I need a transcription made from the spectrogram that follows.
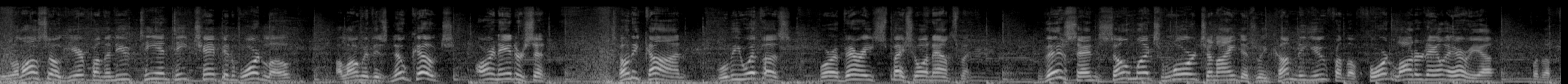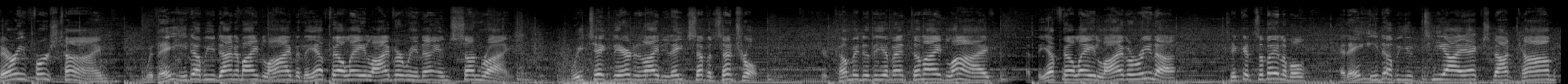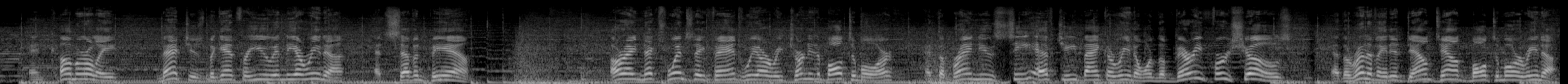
We will also hear from the new TNT champion Wardlow, along with his new coach, Arn Anderson. Tony Khan will be with us for a very special announcement. This and so much more tonight as we come to you from the Fort Lauderdale area for the very first time with AEW Dynamite Live at the FLA Live Arena in Sunrise. We take the air tonight at 8, 7 Central. You're coming to the event tonight live at the FLA Live Arena. Tickets available at AEWTIX.com and come early. Matches begin for you in the arena at 7 p.m. All right, next Wednesday, fans, we are returning to Baltimore at the brand new CFG Bank Arena, one of the very first shows at the renovated downtown Baltimore Arena.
